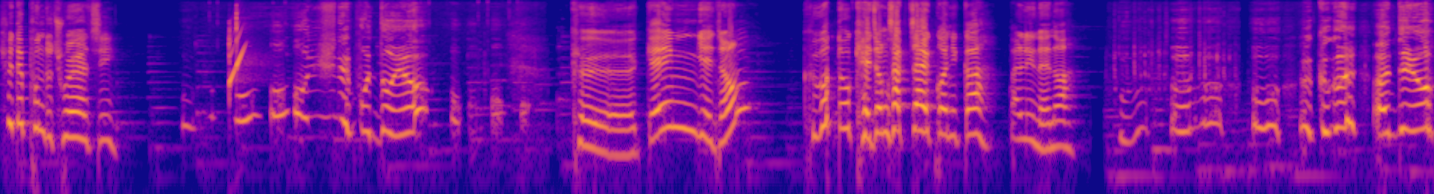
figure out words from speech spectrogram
휴대폰도 줘야지. 어, 휴대폰도요? 그 게임 계정? 그것도 계정 삭제할 거니까 빨리 내놔. 어, 어, 어, 그걸 안 돼요.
